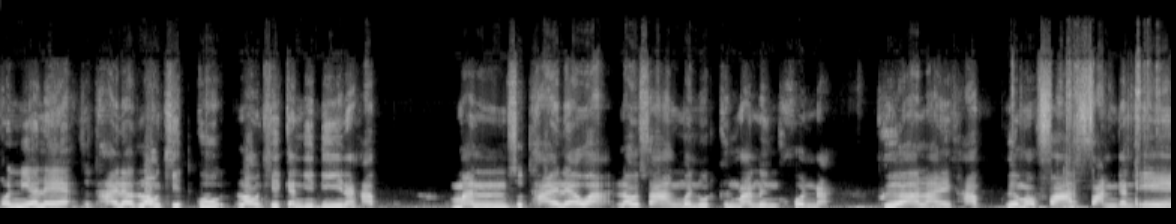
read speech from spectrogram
คนเนี้ยแหละ สุดท้ายแล้วลองคิดกูลองคิดกันดีๆนะครับ มันสุดท้ายแล้วอะ เราสร้างมนุษย์ขึ้นมาหนึ่งคนน่ะ เพื่ออะไรครับ เพื่อมาฟาดฟันกันเอง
